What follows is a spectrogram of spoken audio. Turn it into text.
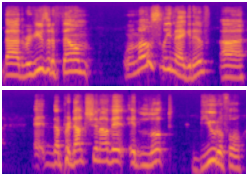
The, the reviews of the film were mostly negative. Uh, the production of it, it looked beautiful.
